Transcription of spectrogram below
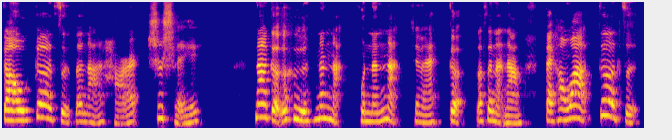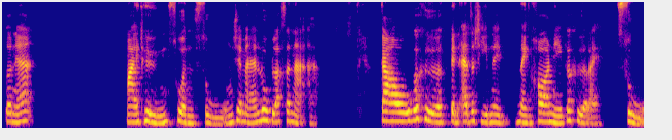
高个子的男孩是谁那个ก็คือนั่นน่ะ คนนั้นน่ะ ใช่ไหมเกิดลักษณะนาม แต่คำว่าเกิดจืตัวเนี้ย หมายถึงส่วนสูงใช่ไหมรูปลักษณะอะ เกาก็คือเป็น adjective ในในข้อนี้ก็คืออะไร สูง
